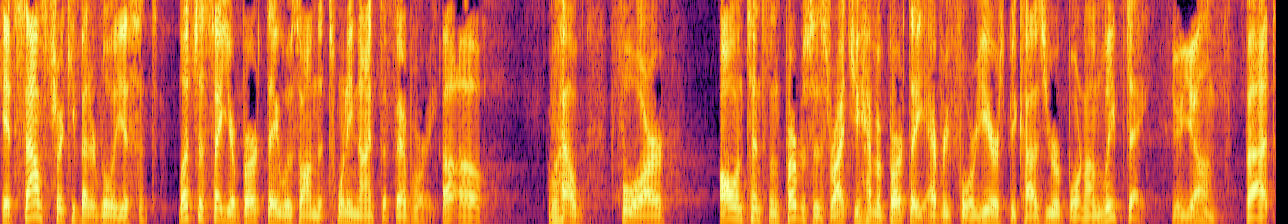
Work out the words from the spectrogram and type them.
it sounds tricky, but it really isn't. Let's just say your birthday was on the 29th of February. Uh oh. Well, for all intents and purposes, right, you have a birthday every four years because you were born on leap day. You're young. But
